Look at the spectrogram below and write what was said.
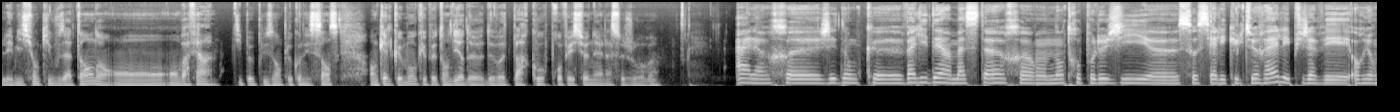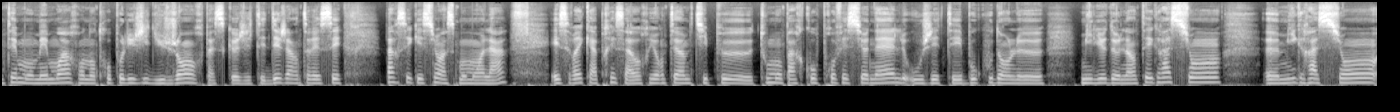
les missions qui vous attendent, on, on va faire un petit peu plus ample connaissance. En quelques mots, que peut-on dire de, de votre parcours professionnel à ce jour alors, euh, j'ai donc euh, validé un master en anthropologie euh, sociale et culturelle, et puis j'avais orienté mon mémoire en anthropologie du genre parce que j'étais déjà intéressée par ces questions à ce moment-là. Et c'est vrai qu'après, ça a orienté un petit peu tout mon parcours professionnel où j'étais beaucoup dans le milieu de l'intégration, migration,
